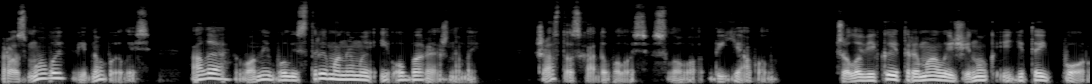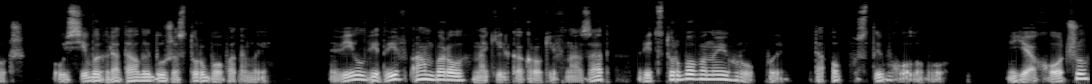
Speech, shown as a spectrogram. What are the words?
Розмови відновились, але вони були стриманими і обережними. Часто згадувалось слово диявол. Чоловіки тримали жінок і дітей поруч, усі виглядали дуже стурбованими. Віл відвів Амберл на кілька кроків назад від стурбованої групи та опустив голову. Я хочу,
